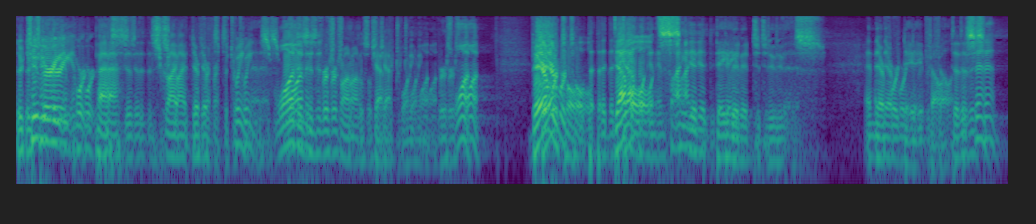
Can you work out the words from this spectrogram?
There are two very important passages that describe the difference between this. One is in 1 Chronicles chapter 21, verse 1. There we're told that the devil incited David to do this, and therefore David fell into the sin.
